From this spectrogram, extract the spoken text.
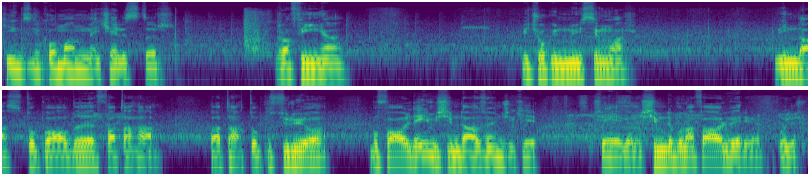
Kingsley Coman, McAllister, Rafinha. Birçok ünlü isim var. Windas topu aldı. Fataha. Fatah topu sürüyor. Bu faul değil mi şimdi az önceki şeye göre? Şimdi buna faul veriyor. Buyur.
